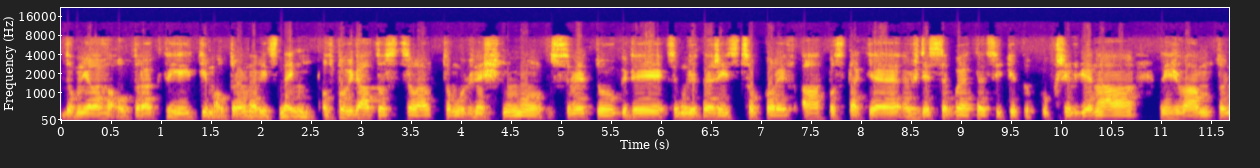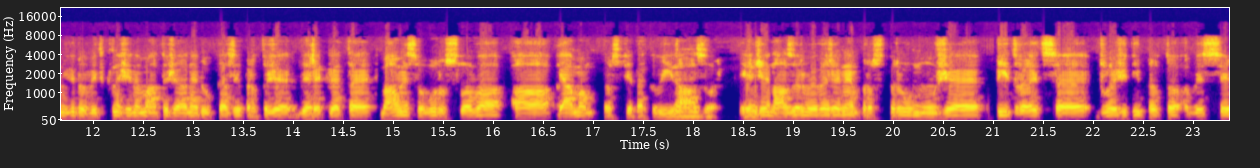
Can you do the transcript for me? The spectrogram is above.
domělého autora, který tím autorem navíc není. Odpovídá to zcela tomu dnešnímu světu, kdy si můžete říct cokoliv a v podstatě vždy se budete cítit ukřivděná, když vám to někdo vytkne, že nemáte žádné důkazy, protože vy řeknete, máme svobodu slova a já mám prostě takový názor. Jenže názor ve veřejném prostoru může být velice důležitý pro to, aby si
